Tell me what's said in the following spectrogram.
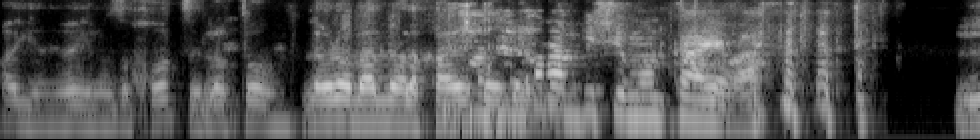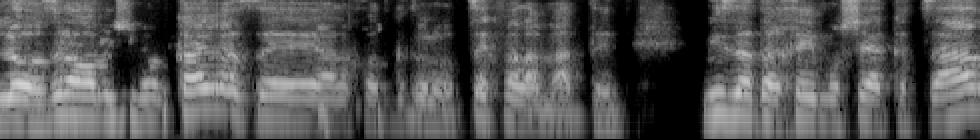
אוי אוי אוי, לא זוכרות, זה לא טוב. לא למדנו הלכה יותר. זה לא רבי שמעון קיירה. לא, זה לא רבי שמעון קיירה, זה הלכות גדולות, זה כבר למדתם. מי זה הדרכי משה הקצר?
